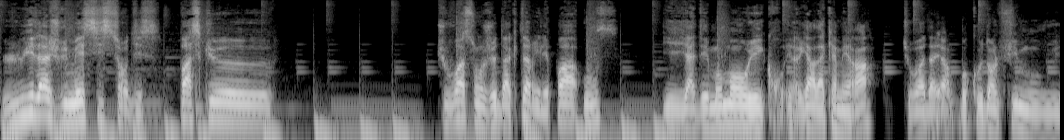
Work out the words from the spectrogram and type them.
lui, là, je lui mets 6 sur 10. Parce que, tu vois, son jeu d'acteur, il est pas ouf. Il y a des moments où il, il regarde la caméra. Tu vois, d'ailleurs, beaucoup dans le film où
